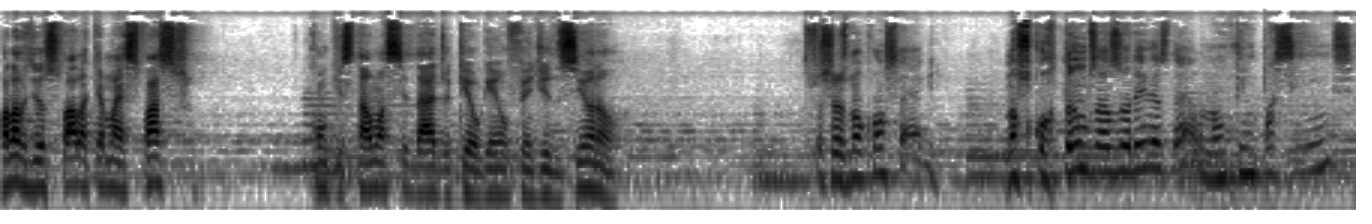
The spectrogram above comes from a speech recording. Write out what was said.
Palavra de Deus fala que é mais fácil conquistar uma cidade do que alguém ofendido, sim ou não? As pessoas não conseguem. Nós cortamos as orelhas dela, não tem paciência.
